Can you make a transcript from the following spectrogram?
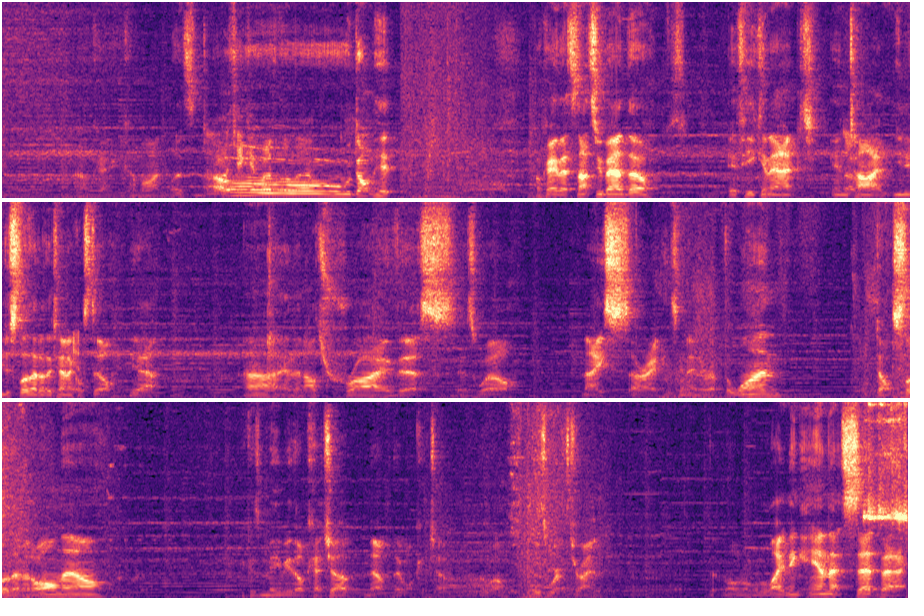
Okay, come on. Listen. Oh, I can't get both of them, Oh, don't hit. Okay, that's not too bad though. If he can act in Oh. time, you need to slow that other tentacle Yeah. still. Yeah. Uh, and then I'll try this as well. Nice. All right, he's gonna interrupt the one. Don't slow them at all now, because maybe they'll catch up. No, they won't catch up. Oh well, it was worth trying. Lightning and that setback.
